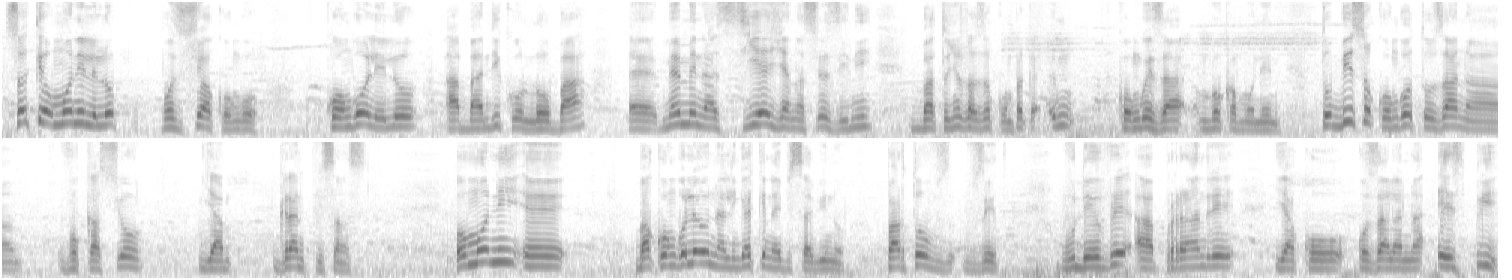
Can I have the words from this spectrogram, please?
soki omoni lelo position ya congo congo lelo abandi koloba Euh, meme na siège ya nations unis bato nyonso bazo comprendre que um, congo eza mboka monene to biso congo toza na vocation ya grande puissance omoni eh, bakongole oyo nalingaki nayebisa bino partout vous, vous êtes vous devrez apprendre ya kozala ko na esprit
